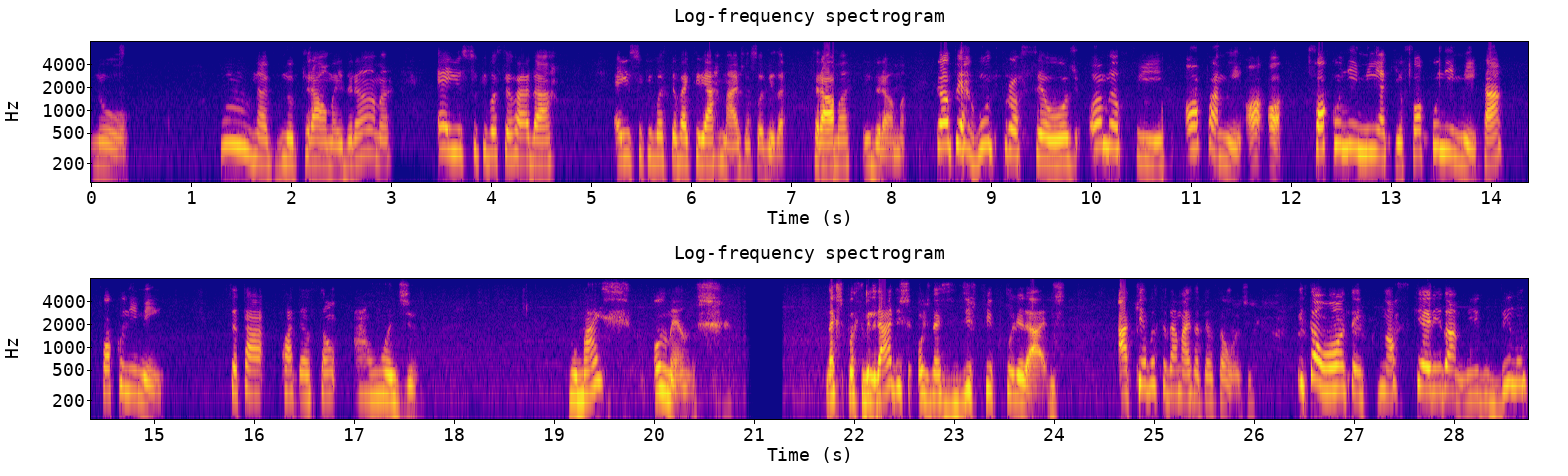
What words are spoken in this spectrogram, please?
no, na, no trauma e drama, é isso que você vai dar, é isso que você vai criar mais na sua vida: trauma e drama. Então eu pergunto para você hoje, ó meu filho, ó para mim, ó, ó, foco em mim aqui, foco em mim, tá? Foco em mim. Você tá com atenção aonde? No mais ou no menos? Nas possibilidades ou nas dificuldades? A que você dá mais atenção hoje? Então, ontem, nosso querido amigo Dino,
